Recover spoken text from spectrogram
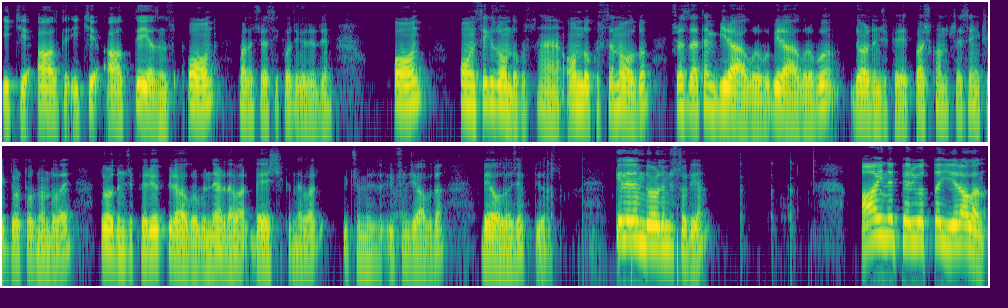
2, 6, 2, 6 diye yazınız. 10, pardon şurası 2 olacak özür dilerim. 10, 18, 19. He, 19 ise ne oldu? Şurası zaten 1A grubu. 1A grubu 4. periyot. Baş kuantum sayısı en yüksek 4 olduğundan dolayı 4. periyot 1A grubu. Nerede var? B şıkkında var. Üçümüz, üçüncü cevabı da B olacak diyoruz. Gelelim dördüncü soruya. Aynı periyotta yer alan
